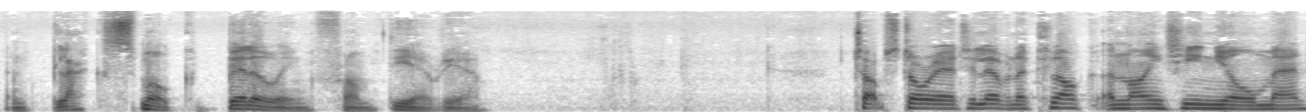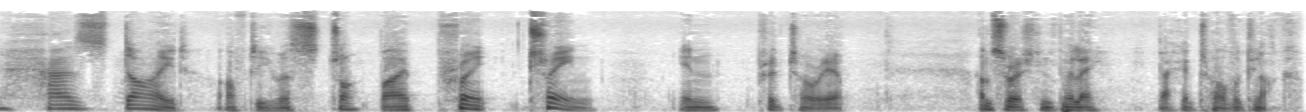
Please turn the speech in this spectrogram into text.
and black smoke billowing from the area. Top story at 11 o'clock. A 19-year-old man has died after he was struck by a pra- train in Pretoria. I'm Suresh Pillay, back at 12 o'clock.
